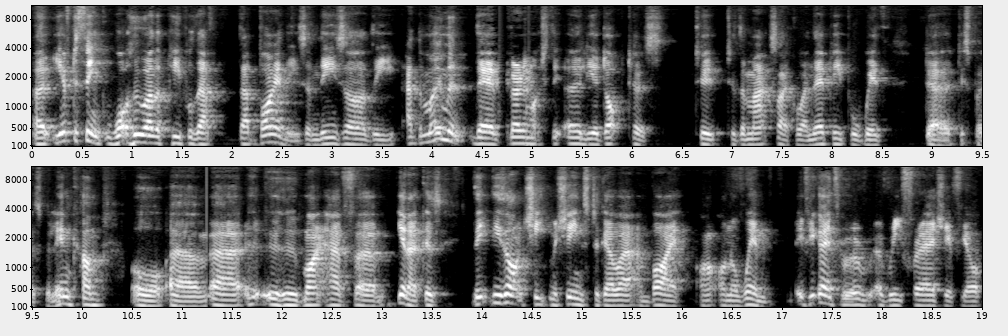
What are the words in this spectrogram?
uh, you have to think what who are the people that that buy these, and these are the at the moment they're very much the early adopters to to the Mac cycle, and they're people with uh, disposable income or um, uh, who, might have um, you know because the, these aren't cheap machines to go out and buy on, on a whim. If you're going through a, a refresh, if you're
